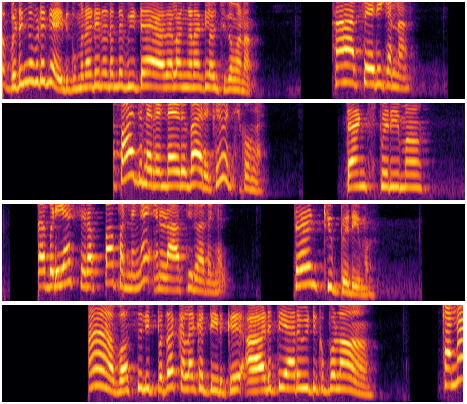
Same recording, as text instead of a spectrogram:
விடுங்க விடுங்க. இதுக்கு முன்னாடி நடந்த வீட்டை அதெல்லாம் கணக்கில் வச்சுக்க வேணாம். ஆ சரி கண்ணா. அப்பா இதுல ரெண்டாயிரம் ரூபாய் இருக்கு வச்சுக்கோங்க. தேங்க்ஸ் பெரியம்மா. நல்லபடியா சிறப்பா பண்ணுங்க என்னோட ஆசீர்வாதங்கள். தேங்க்யூ பெரியம்மா. ஆ வசூல் இப்போதான் களை கட்டியிருக்கு. அடுத்து யார் வீட்டுக்கு போகலாம் கண்ணா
